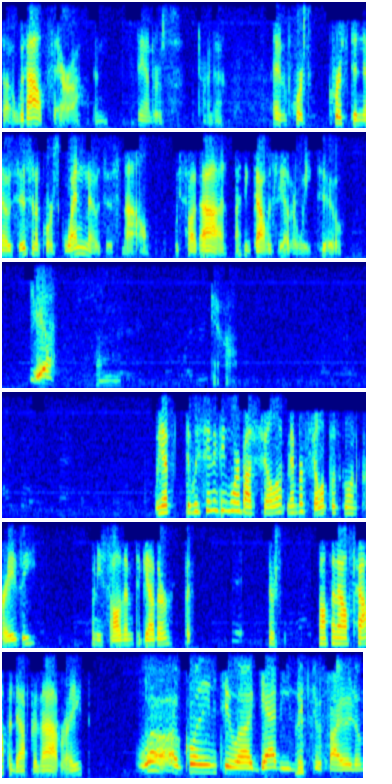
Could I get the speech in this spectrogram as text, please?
So without Sarah and Xander's trying to, and of course Kristen knows this, and of course Gwen knows this now. We saw that. I think that was the other week too. Yeah. Um, yeah. We have. Did we see anything more about Philip? Remember, Philip was going crazy when he saw them together, but there's nothing else happened after that, right? Well, according to uh Gabi, Victor fired him.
